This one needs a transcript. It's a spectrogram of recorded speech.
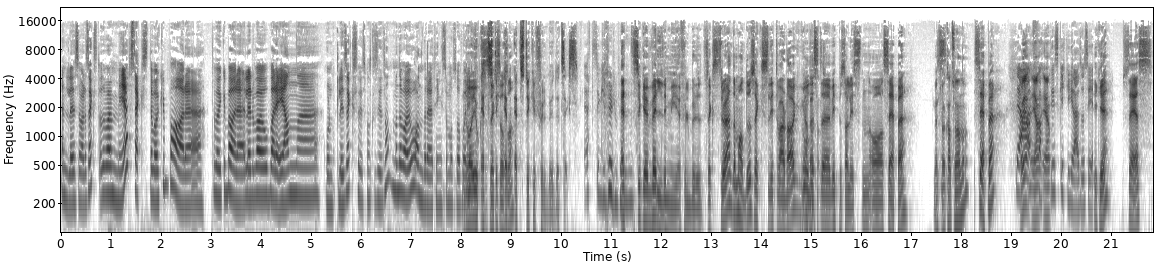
Endelig så var det sex. Og det var mer sex. Det var jo ikke bare Det var jo ikke bare Eller det var jo bare én uh, ordentlig sex, hvis man skal si det sånn. Men det var jo andre ting som også Det var foregikk. Et, juksesex stykke, også. et, et stykke fullbyrdet sex. Et stykke fullbyrd. Et stykke veldig mye fullbyrdet sex, tror jeg. De hadde jo sex litt hver dag. Ja, Godeste Vippestylisten og CP. Vet hva kalte du han nå? CP, Det er ja, ja, ja. faktisk ikke greit å si. ikke? CS.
